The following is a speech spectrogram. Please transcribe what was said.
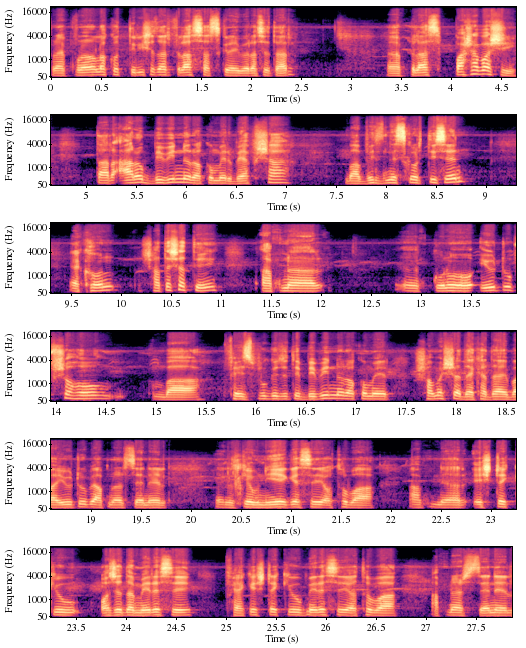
প্রায় পনেরো লক্ষ তিরিশ হাজার প্লাস সাবস্ক্রাইবার আছে তার। প্লাস পাশাপাশি তার আরও বিভিন্ন রকমের ব্যবসা বা বিজনেস করতেছেন। এখন সাথে সাথে আপনার কোনো ইউটিউব সহ বা ফেসবুকে যদি বিভিন্ন রকমের সমস্যা দেখা দেয় বা ইউটিউবে আপনার চ্যানেল কেউ নিয়ে গেছে অথবা আপনার এসটা কেউ অজাদা মেরেছে ফ্যাকেসটা কেউ মেরেছে অথবা আপনার চ্যানেল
